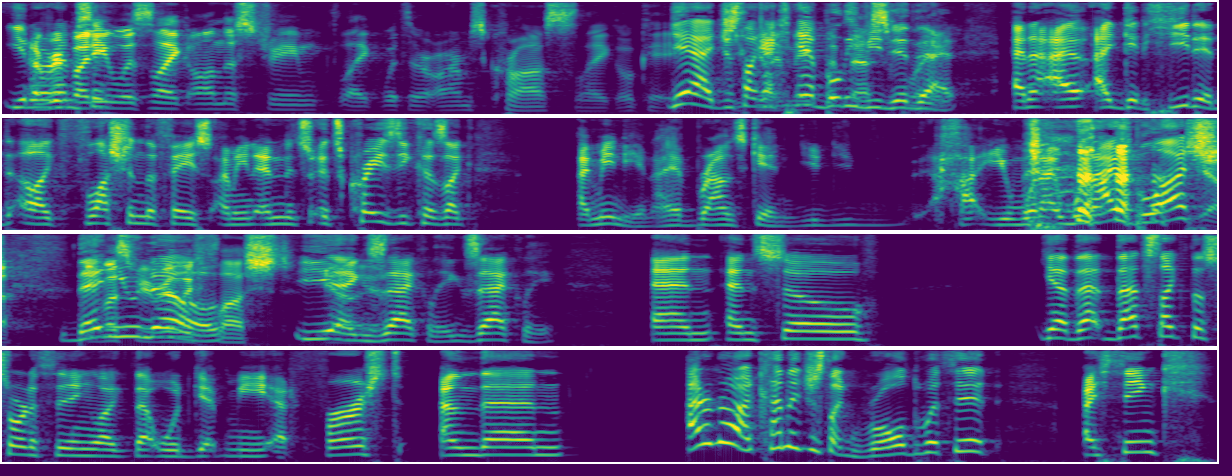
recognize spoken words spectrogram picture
you know everybody was like on the stream, like with their arms crossed, like okay. Yeah, just like I can't believe you did play. that, and I I get heated, uh, like flush in the face. I mean, and it's it's crazy because like I'm Indian, I have brown skin. You you, how- you when I when I blush, Yeah. You then you be know. really Yeah, yeah. exactly, exactly, and and so yeah, that that's like the sort of thing like that would get me at first, and then I don't know, I kind of just like rolled with it. I think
